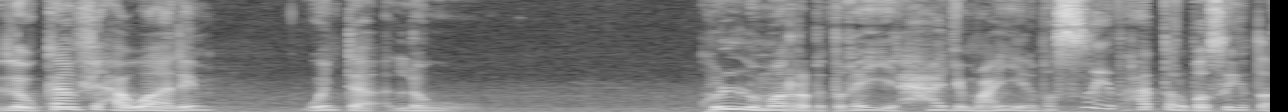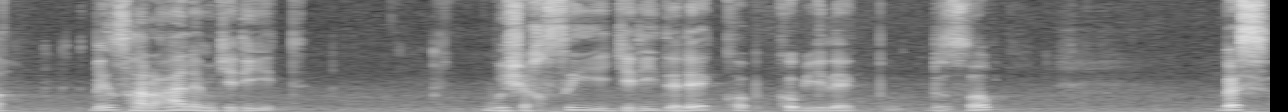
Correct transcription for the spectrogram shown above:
لو كان في عوالم وأنت لو كل مرة بتغير حاجة معينة بسيطة حتى لو بسيطة بيظهر عالم جديد وشخصية جديدة ليك كوبي ليك بالضبط. بس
